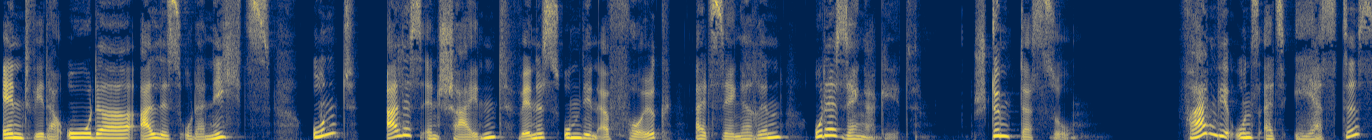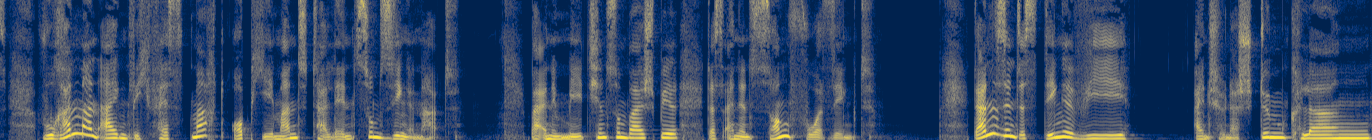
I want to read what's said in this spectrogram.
entweder oder, alles oder nichts und alles entscheidend, wenn es um den Erfolg als Sängerin oder Sänger geht. Stimmt das so? Fragen wir uns als erstes, woran man eigentlich festmacht, ob jemand Talent zum Singen hat. Bei einem Mädchen zum Beispiel, das einen Song vorsingt. Dann sind es Dinge wie ein schöner Stimmklang,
